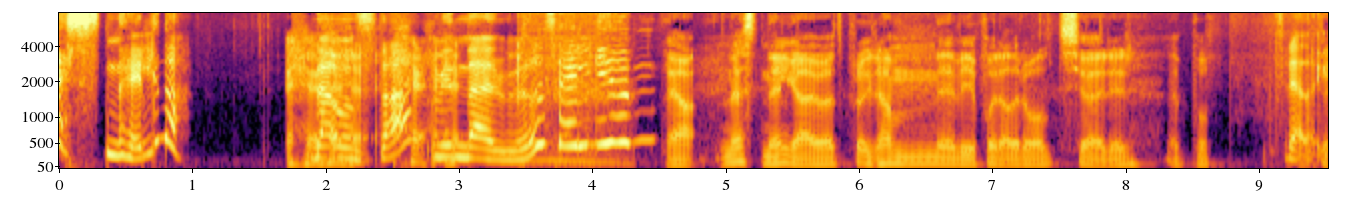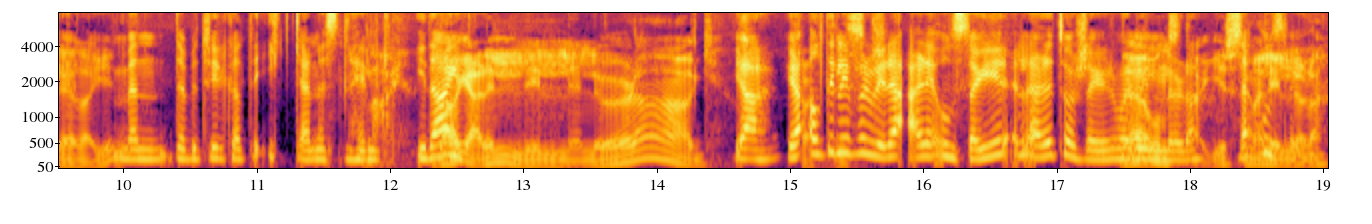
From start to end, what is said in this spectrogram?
nesten helg, da. Det er onsdag. Vi nærmer oss helgen. Ja, Nesten helg er jo et program vi på Radio Revolt kjører på Fredager. fredager. Men det betyr ikke at det ikke er nesten helg Nei, i dag. er det lille lørdag. Ja, jeg er alltid litt forvirra. Er det onsdager, eller er det torsdager som er er lille lørdag? Det er onsdager som Det er lille lørdag.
